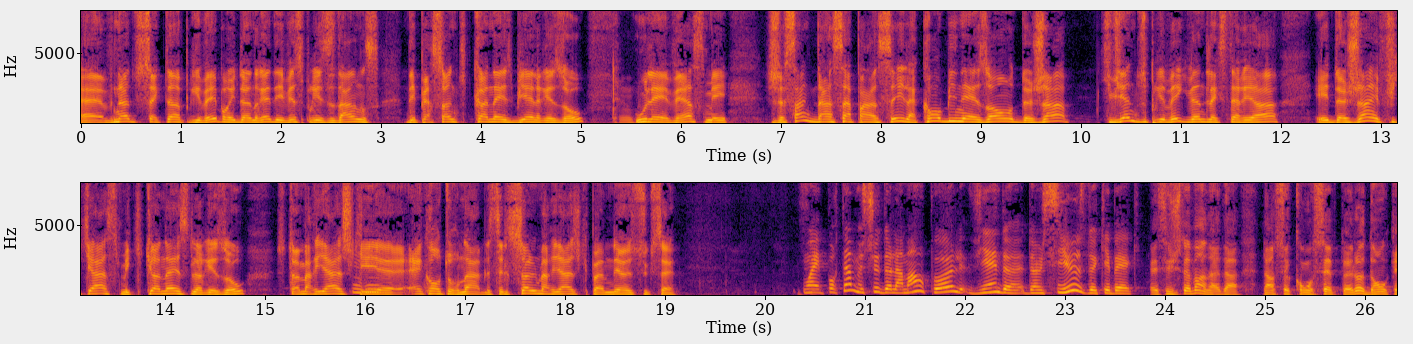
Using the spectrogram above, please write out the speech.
euh, venant du secteur privé, puis on lui donnerait des vice-présidences, des personnes qui connaissent bien le réseau, hum. ou l'inverse, mais je sens que dans sa pensée, la combinaison de gens qui viennent du privé, qui viennent de l'extérieur, et de gens efficaces, mais qui connaissent le réseau, c'est un mariage qui est mhm. euh, incontournable. C'est le seul mariage qui peut amener un succès. Oui, pourtant, M. Delamare, Paul, vient d'un CIUS de Québec. C'est justement dans, dans, ce concept-là. Donc,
